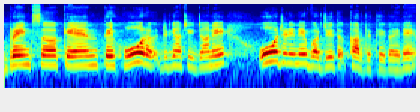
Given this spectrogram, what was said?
ਡਰਿੰਕਸ, ਕੈਨ ਤੇ ਹੋਰ ਜਿਹੜੀਆਂ ਚੀਜ਼ਾਂ ਨੇ, ਉਹ ਜਿਹੜੇ ਨੇ ਵਰਜਿਤ ਕਰ ਦਿੱਤੇ ਗਏ ਨੇ।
